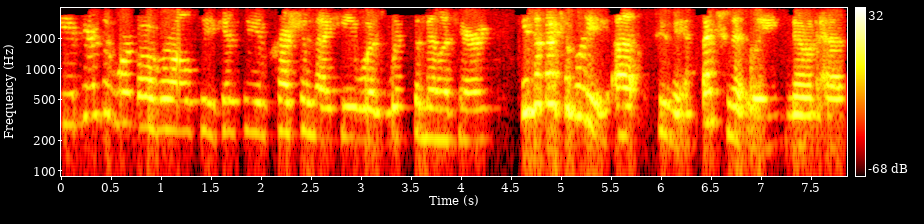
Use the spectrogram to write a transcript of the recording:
he appears in work overalls. He gives the impression that he was with the military. He's effectively, uh, excuse me, affectionately known as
